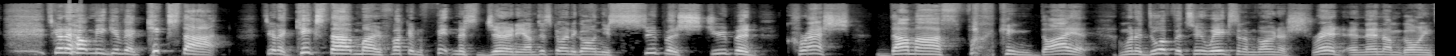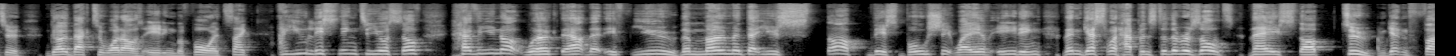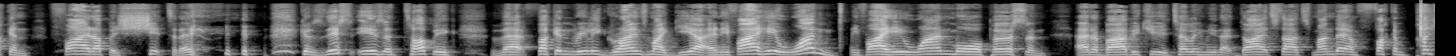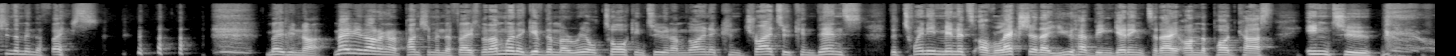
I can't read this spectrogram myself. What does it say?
it's going to help me give a kickstart. It's going to kickstart my fucking fitness journey. I'm just going to go on this super stupid crash, dumbass fucking diet. I'm going to do it for two weeks and I'm going to shred and then I'm going to go back to what I was eating before. It's like, Are you listening to yourself? Have you not worked out that if you, the moment that you stop this bullshit way of eating, then guess what happens to the results? They stop too. I'm getting fucking fired up as shit today because this is a topic that fucking really grinds my gear. And if I hear one, if I hear one more person at a barbecue telling me that diet starts Monday, I'm fucking punching them in the face. Maybe not. Maybe not. I'm going to punch them in the face, but I'm going to give them a real talking to, and I'm going to con- try to condense the 20 minutes of lecture that you have been getting today on the podcast into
